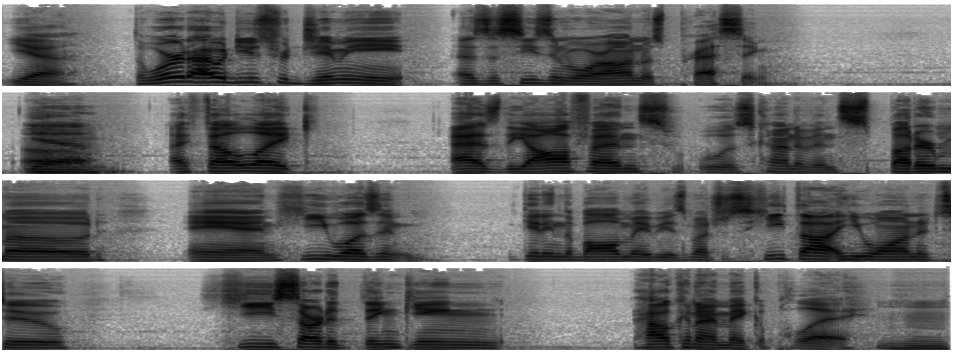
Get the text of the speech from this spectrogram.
Yeah, the word I would use for Jimmy as the season wore on was pressing. Yeah. Um, I felt like as the offense was kind of in sputter mode and he wasn't getting the ball maybe as much as he thought he wanted to, he started thinking, how can I make a play? Mm-hmm.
